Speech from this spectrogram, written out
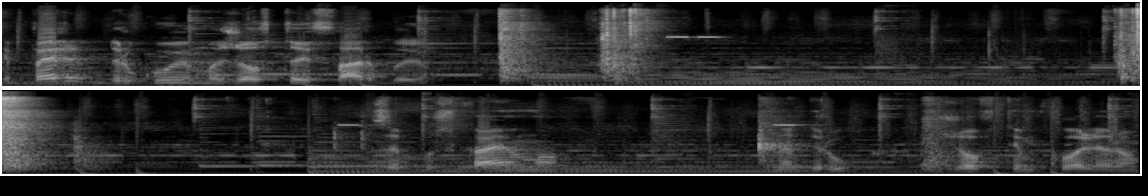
Тепер друкуємо жовтою фарбою. Запускаємо на друк жовтим кольором.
